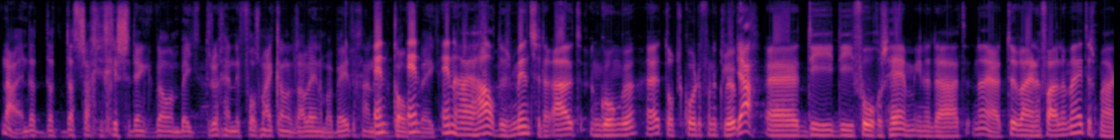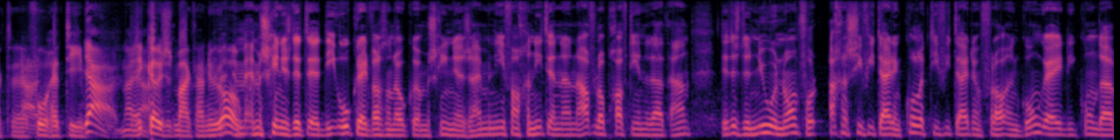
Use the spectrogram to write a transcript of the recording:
Nou, en dat, dat, dat zag je gisteren denk ik wel een beetje terug. En volgens mij kan het alleen nog maar beter gaan in de En, komende en, week. en hij haalt dus mensen eruit, een Gonge, hè, topscorer van de club, Ja. eh, die, die volgens hem inderdaad nou ja, te weinig vuile meters maakt Ja, voor het team. Ja, nou Dus ja. Die keuzes maakt hij nu ook. En, en misschien is dit, die oerkreet was dan ook misschien zijn manier van genieten. En een afloop gaf hij inderdaad aan. Dit is de nieuwe norm voor agressiviteit en collectiviteit. En vooral een Gonge, die kon daar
